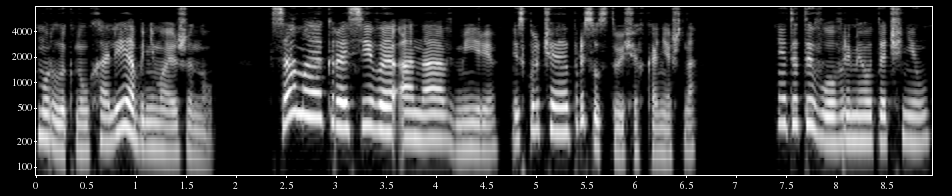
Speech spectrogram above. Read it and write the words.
мурлыкнул Хали, обнимая жену. Самая красивая она в мире, исключая присутствующих, конечно. Это ты вовремя уточнил.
